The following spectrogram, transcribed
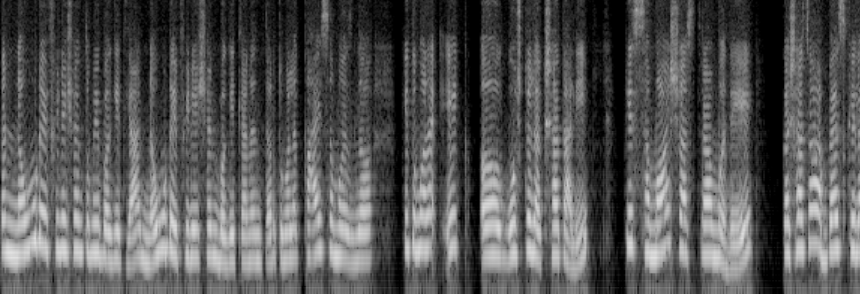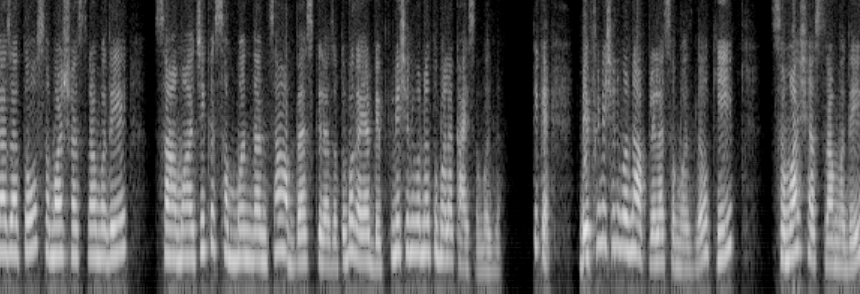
तर नऊ डेफिनेशन तुम्ही बघितल्या. नऊ डेफिनेशन बघितल्यानंतर तुम्हाला काय समजलं? की तुम्हाला एक गोष्ट लक्षात आली की समाजशास्त्रामध्ये कशाचा अभ्यास केला जातो? समाजशास्त्रामध्ये सामाजिक संबंधांचा अभ्यास केला जातो. बघा या डेफिनेशन वरनं तुम्हाला काय समजलं? ठीक आहे. डेफिनेशन वरनं आपल्याला समजलं की समाजशास्त्रामध्ये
